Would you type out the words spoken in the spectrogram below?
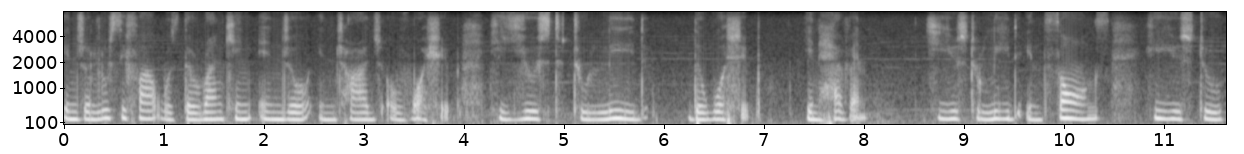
Angel Lucifer was the ranking angel in charge of worship. He used to lead the worship in heaven. He used to lead in songs. He used to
